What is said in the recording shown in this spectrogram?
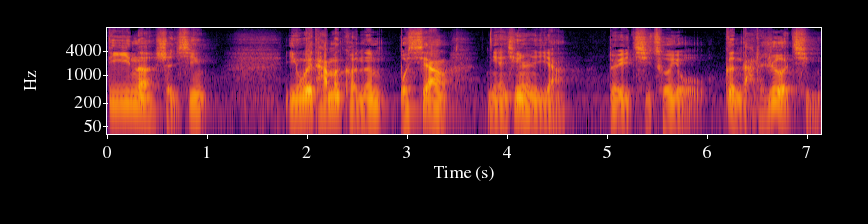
第一呢，省心，因为他们可能不像年轻人一样对汽车有更大的热情，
